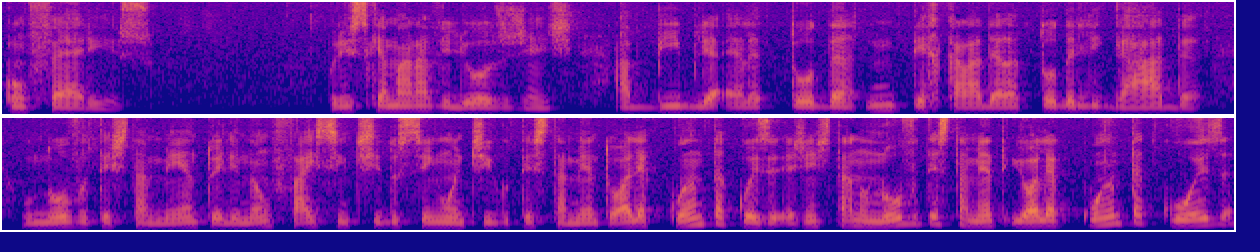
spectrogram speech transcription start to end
confere isso. Por isso que é maravilhoso, gente. A Bíblia, ela é toda intercalada, ela é toda ligada. O Novo Testamento ele não faz sentido sem o Antigo Testamento. Olha quanta coisa. A gente está no Novo Testamento e olha quanta coisa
